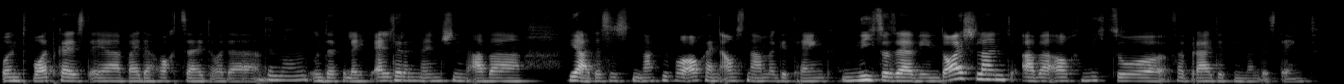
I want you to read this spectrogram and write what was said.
Und Wodka ist eher bei der Hochzeit oder genau. unter vielleicht älteren Menschen. Aber ja, das ist nach wie vor auch ein Ausnahmegetränk. Nicht so sehr wie in Deutschland, aber auch nicht so verbreitet, wie man das denkt.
